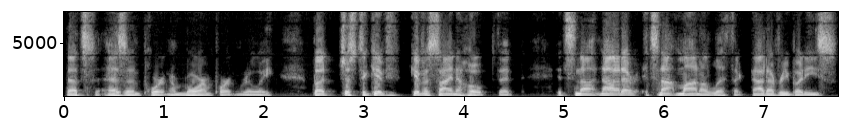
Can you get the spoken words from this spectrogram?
that's as important or more important, really. But just to give give a sign of hope that it's not not it's not monolithic. Not everybody's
